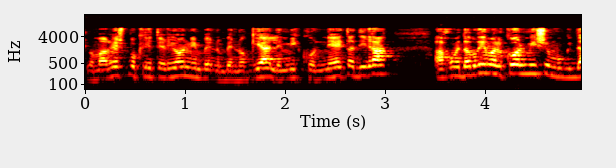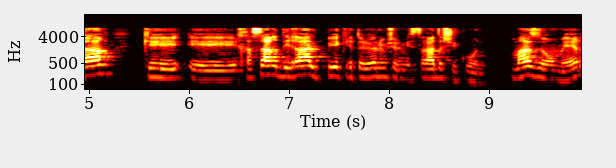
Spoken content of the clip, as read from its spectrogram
כלומר יש פה קריטריונים בנוגע למי קונה את הדירה, אנחנו מדברים על כל מי שמוגדר כחסר דירה על פי הקריטריונים של משרד השיכון. מה זה אומר?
